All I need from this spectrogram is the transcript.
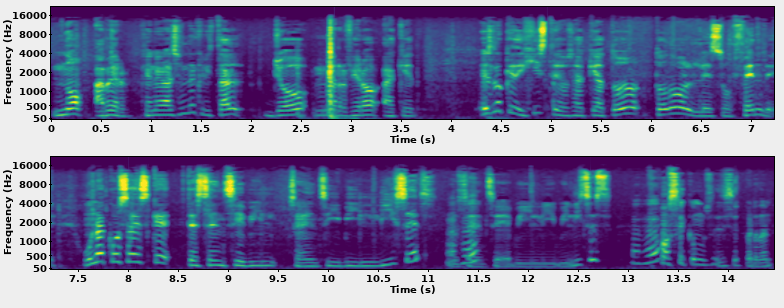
no, a ver, generación de cristal, yo me refiero a que es lo que dijiste, o sea, que a todo, todo les ofende. Una cosa es que te sensibil, sensibilices, sensibilices, no sé cómo se dice, perdón.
